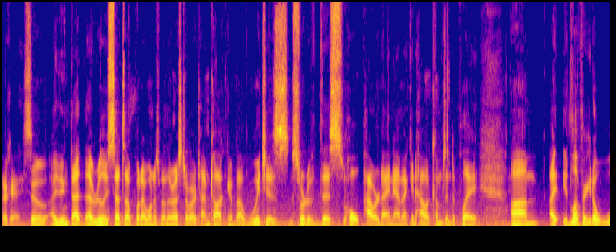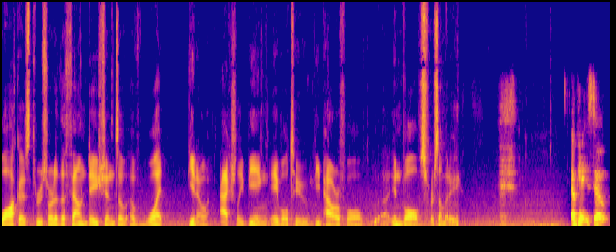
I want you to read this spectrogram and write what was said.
Okay, so I think that that really sets up what I want to spend the rest of our time talking about, which is sort of this whole power dynamic and how it comes into play. Um, I, would love for you to walk us through sort of the foundations of, of what you know actually being able to be powerful uh, involves for somebody. Okay, so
